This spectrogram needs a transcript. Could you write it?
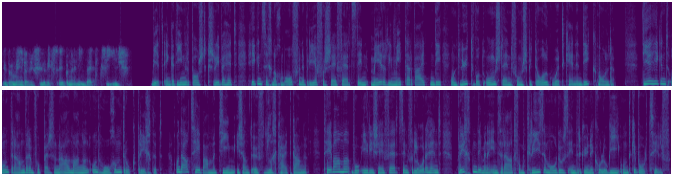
über mehrere Führungsebenen hinweg war. Wie die Engadiner Post geschrieben hat, hegen sich nach dem offenen Brief der Chefärztin mehrere Mitarbeitende und Leute, die die Umstände vom Spital gut kennen, gemeldet. Die haben unter anderem von Personalmangel und hohem Druck berichtet. Und auch das Hebammenteam ist an die Öffentlichkeit gegangen. Die Hebammen, die ihre Chefärztin verloren haben, berichten in einem Inserat vom Krisenmodus in der Gynäkologie und Geburtshilfe.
